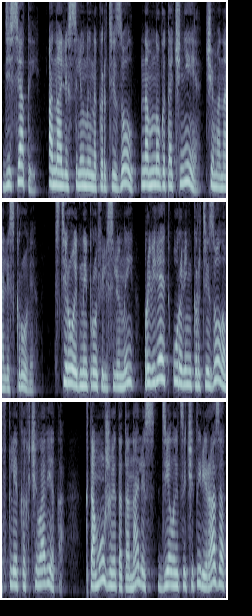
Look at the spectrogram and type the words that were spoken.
Десятый. Анализ слюны на кортизол намного точнее, чем анализ крови. Стероидный профиль слюны проверяет уровень кортизола в клетках человека. К тому же этот анализ делается 4 раза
